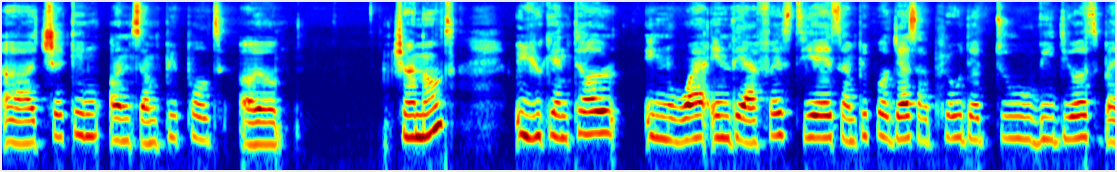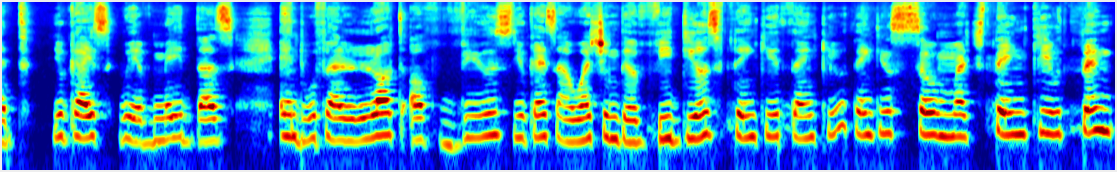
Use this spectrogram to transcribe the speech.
uh, checking on some people's uh, channels. You can tell in one in their first year some people just uploaded two videos but you guys we have made this and with a lot of views you guys are watching the videos. Thank you thank you thank you so much. Thank you thank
